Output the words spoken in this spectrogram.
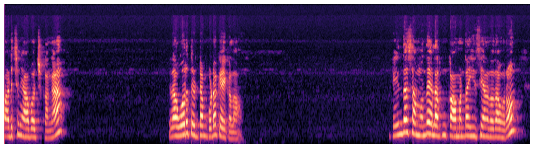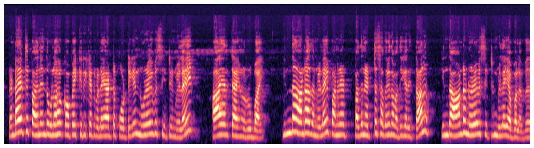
படித்து ஞாபகம் வச்சுக்கோங்க. இதான் ஒரு திட்டம் கூட கேட்கலாம். இந்த சம் வந்து எல்லாருக்கும் காமன் தான் ஈஸியானதாக தான் வரும். ரெண்டாயிரத்தி பதினைந்து உலகக்கோப்பை கிரிக்கெட் விளையாட்டு போட்டியின் நுழைவு சீட்டின் விலை ஆயிரத்தி ஐநூறு ரூபாய். இந்த ஆண்டு அதன் விலை பன்னிரெட் பதினெட்டு சதவீதம் அதிகரித்தால் இந்த ஆண்டு நுழைவு சீட்டின் விலை எவ்வளவு?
